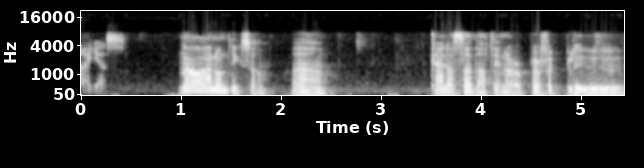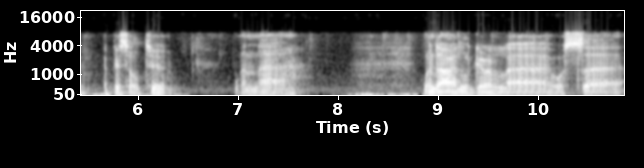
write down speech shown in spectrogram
I guess. no, I don't think so. Uh, kind of said that in our Perfect Blue episode too, when uh, when the idol girl uh, was uh,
